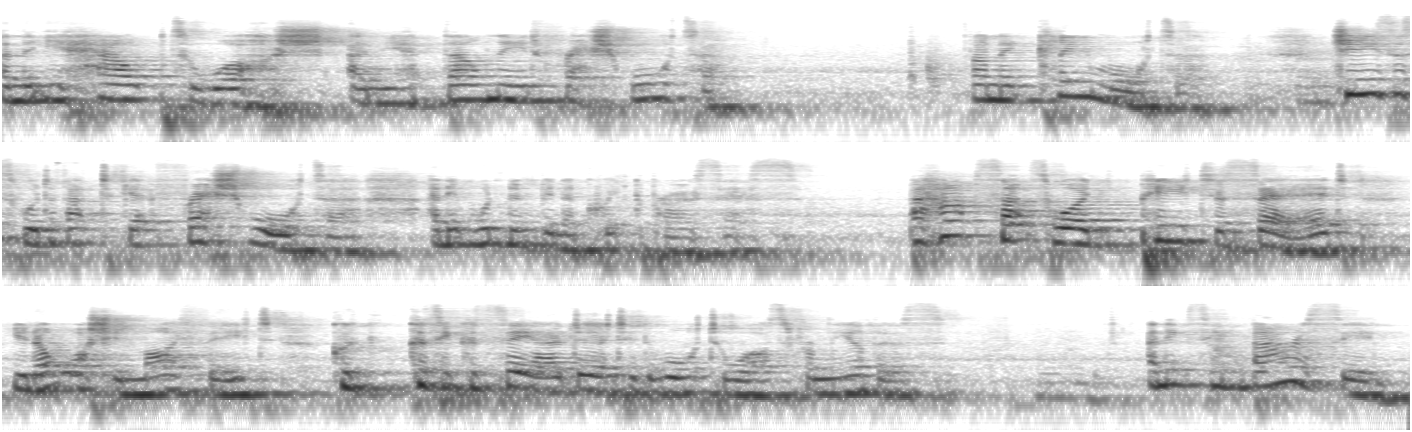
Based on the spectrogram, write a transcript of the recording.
and that you help to wash and you, they'll need fresh water. They'll need clean water. Jesus would have had to get fresh water and it wouldn't have been a quick process. Perhaps that's why Peter said, You're not washing my feet, because he could see how dirty the water was from the others. And it's embarrassing.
